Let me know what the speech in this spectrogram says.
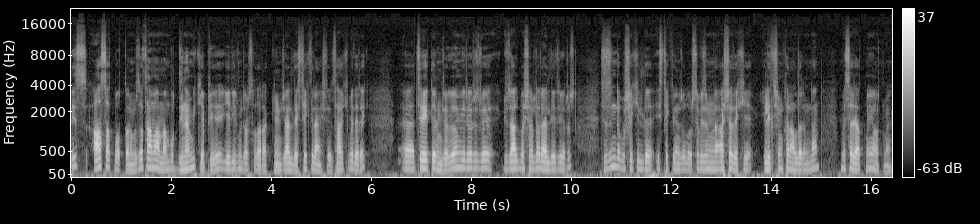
Biz al-sat botlarımızda tamamen bu dinamik yapıyı 7/24 olarak güncel destek dirençleri takip ederek e, trade'lerimize yön veriyoruz ve güzel başarılar elde ediyoruz. Sizin de bu şekilde istekleriniz olursa bizimle aşağıdaki iletişim kanallarından mesaj atmayı unutmayın.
